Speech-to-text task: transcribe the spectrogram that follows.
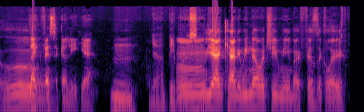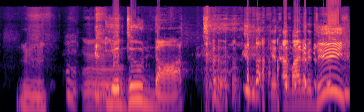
Ooh. Like physically, yeah. Mm, yeah, be Mm, present. yeah, Kenny, we know what you mean by physically. Mm. Mm. You do not. get that vitamin D.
